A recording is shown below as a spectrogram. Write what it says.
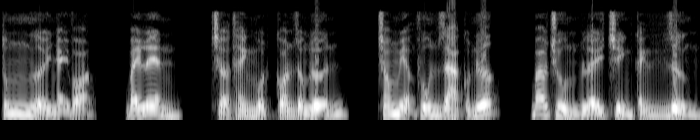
tung người nhảy vọt, bay lên, trở thành một con rồng lớn, trong miệng phun ra của nước, bao trùm lấy chỉnh cánh rừng,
